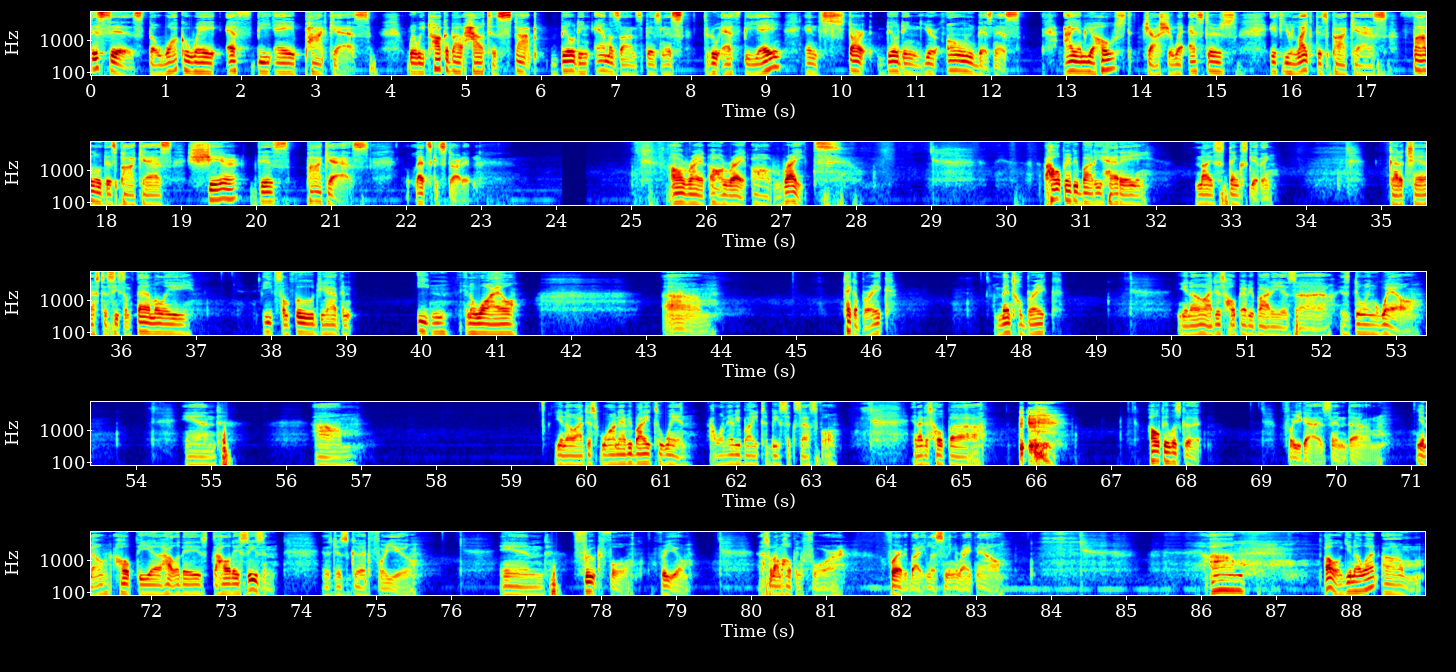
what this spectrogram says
This is the Walkaway FBA podcast, where we talk about how to stop building Amazon's business through FBA and start building your own business. I am your host, Joshua Esters. If you like this podcast, follow this podcast, share this podcast. Let's get started. All right, all right, all right. I hope everybody had a nice Thanksgiving. Got a chance to see some family, eat some food you haven't eaten in a while. Um, take a break, a mental break. You know, I just hope everybody is uh, is doing well, and um, you know, I just want everybody to win. I want everybody to be successful. And I just hope uh I hope it was good for you guys and um you know, I hope the uh, holidays the holiday season is just good for you and fruitful for you. That's what I'm hoping for for everybody listening right now. Um oh, you know what? Um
